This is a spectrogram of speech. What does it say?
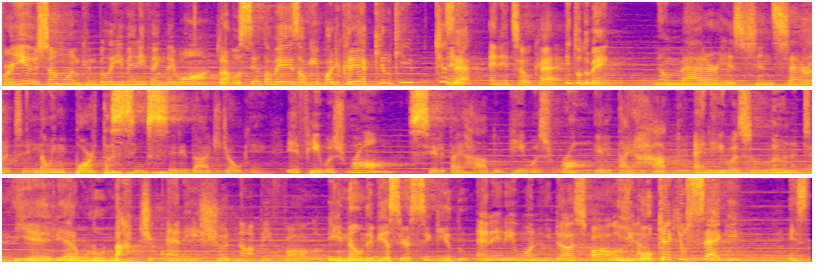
For you, someone can believe anything they want, Para você, talvez alguém pode crer aquilo que quiser. and, and it's okay. E tudo bem. No matter his sincerity, Não importa a sinceridade de alguém. If he was wrong, Se ele tá errado, he was wrong. ele tá errado. And he was a lunatic. E ele era um lunático. And he should not be followed. E não devia ser seguido. And anyone who does follow E him qualquer que o segue is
